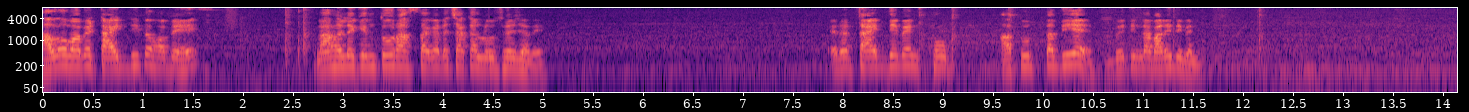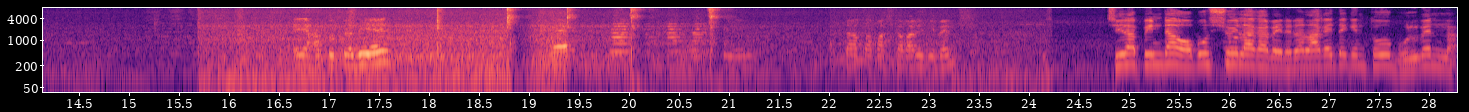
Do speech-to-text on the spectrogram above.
ভালোভাবে টাইট দিতে হবে, না হলে কিন্তু রাস্তাঘাটে চাকা লুজ হয়ে যাবে। এটা টাইট দিবেন খুব হাতুরটা দিয়ে দুই তিনটা বাড়ি দিবেন। এই হাতুরটা দিয়ে পাঁচটা দিবেন। অবশ্যই লাগাবেন, এটা লাগাইতে কিন্তু ভুলবেন না।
